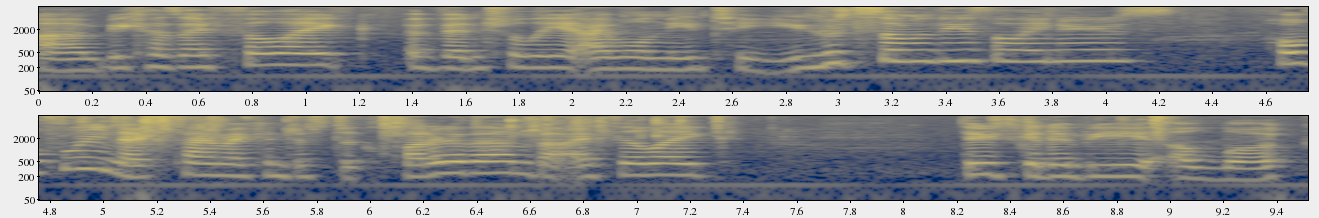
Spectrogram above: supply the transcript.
Um, because I feel like eventually I will need to use some of these liners. Hopefully next time I can just declutter them. But I feel like there's gonna be a look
